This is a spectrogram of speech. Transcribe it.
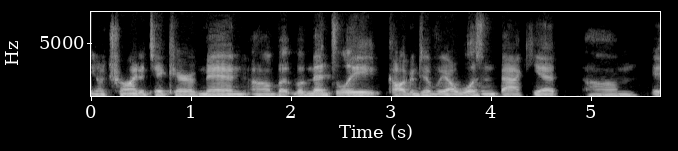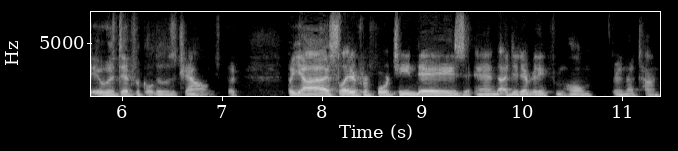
you know trying to take care of men uh, but but mentally cognitively i wasn't back yet. Um, it, it, was difficult. It was a challenge but but yeah i isolated for 14 days and i did everything from home during that time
